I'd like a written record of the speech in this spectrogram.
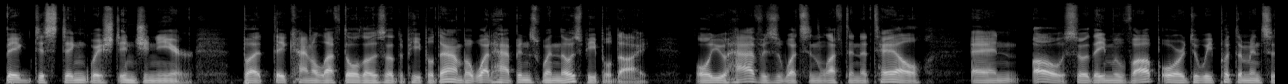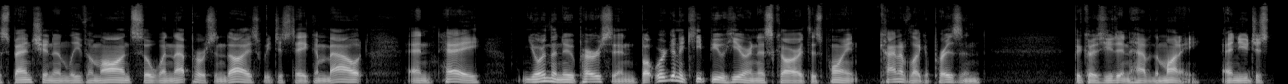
big distinguished engineer. But they kind of left all those other people down. But what happens when those people die? All you have is what's in left in the tail and oh, so they move up, or do we put them in suspension and leave them on? So when that person dies, we just take them out, and hey, you're the new person, but we're going to keep you here in this car at this point, kind of like a prison, because you didn't have the money and you just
